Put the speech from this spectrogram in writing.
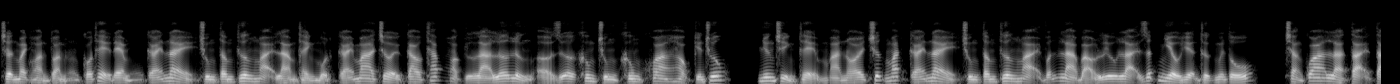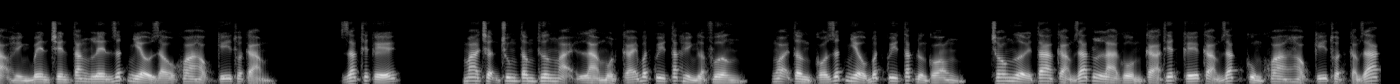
Trần Mạch hoàn toàn có thể đem cái này trung tâm thương mại làm thành một cái ma trời cao tháp hoặc là lơ lửng ở giữa không trung không khoa học kiến trúc, nhưng chỉnh thể mà nói trước mắt cái này trung tâm thương mại vẫn là bảo lưu lại rất nhiều hiện thực nguyên tố, chẳng qua là tại tạo hình bên trên tăng lên rất nhiều giàu khoa học kỹ thuật cảm. Giác thiết kế Ma trận trung tâm thương mại là một cái bất quy tắc hình lập phương, ngoại tầng có rất nhiều bất quy tắc đường cong, cho người ta cảm giác là gồm cả thiết kế cảm giác cùng khoa học kỹ thuật cảm giác.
